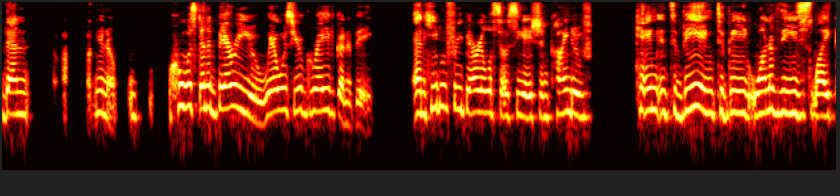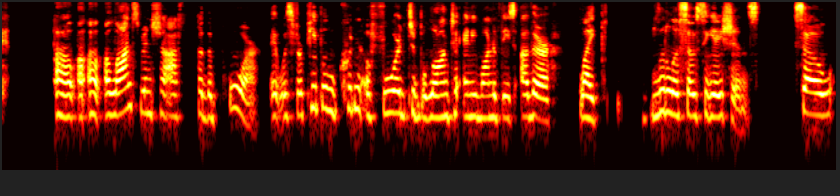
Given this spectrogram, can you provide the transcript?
then, uh, you know, who was going to bury you? Where was your grave going to be? And Hebrew Free Burial Association kind of came into being to be one of these like uh, a, a Landsmannschaft for the poor. It was for people who couldn't afford to belong to any one of these other like little associations. So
